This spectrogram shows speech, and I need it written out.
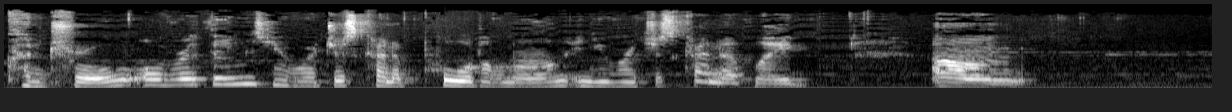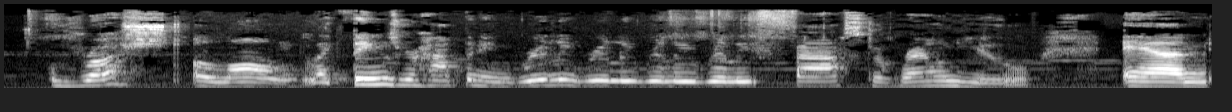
control over things. You were just kind of pulled along and you were just kind of like um, rushed along. Like things were happening really really really really fast around you. And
